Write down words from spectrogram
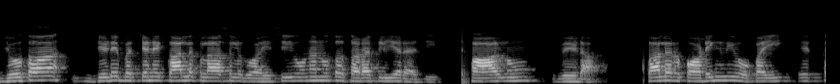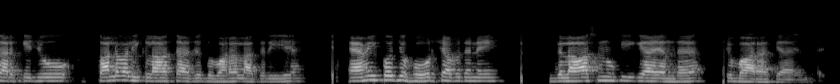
ਜੋ ਤਾਂ ਜਿਹੜੇ ਬੱਚੇ ਨੇ ਕੱਲ ਕਲਾਸ ਲਗਵਾਈ ਸੀ, ਉਹਨਾਂ ਨੂੰ ਤਾਂ ਸਾਰਾ ਕਲੀਅਰ ਹੈ ਜੀ। ਹਾਲ ਨੂੰ ਵੇੜਾ ਕੱਲ ਰਿਕਾਰਡਿੰਗ ਨਹੀਂ ਹੋ ਪਾਈ, ਇਸ ਕਰਕੇ ਜੋ ਕੱਲ ਵਾਲੀ ਕਲਾਸ ਹੈ, ਅੱਜ ਦੁਬਾਰਾ ਲੱਗ ਰਹੀ ਹੈ। ਐਵੇਂ ਕੁਝ ਹੋਰ ਸ਼ਬਦ ਨੇ। ਗਲਾਸ ਨੂੰ ਕੀ ਕਿਹਾ ਜਾਂਦਾ ਹੈ? ਚੁਬਾਰਾ ਕਿਹਾ ਜਾਂਦਾ ਹੈ।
